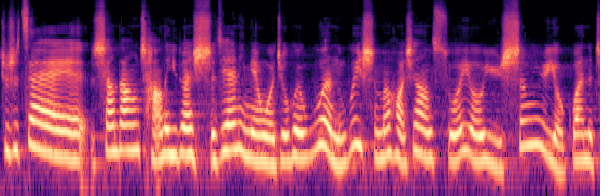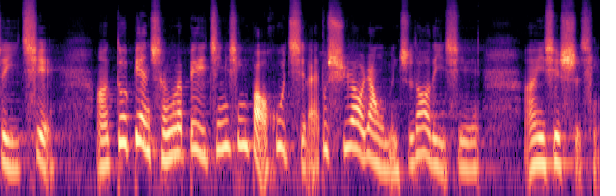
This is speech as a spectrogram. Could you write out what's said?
就是在相当长的一段时间里面，我就会问：为什么好像所有与生育有关的这一切，啊，都变成了被精心保护起来，不需要让我们知道的一些啊一些事情？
